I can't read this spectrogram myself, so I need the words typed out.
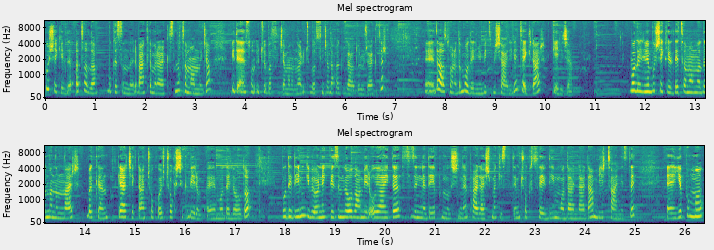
bu şekilde atalım. Bu kısımları ben kamera arkasında tamamlayacağım. Bir de en son ütü basacağım hanımlar. Ütü basınca daha güzel duracaktır. Ee, daha sonra da modelimi bitmiş haliyle tekrar geleceğim. Modelimi bu şekilde tamamladım hanımlar. Bakın gerçekten çok hoş, çok şık bir e, model oldu. Bu dediğim gibi örnek bezimde olan bir oyaydı. Sizinle de yapılışını paylaşmak istedim. Çok sevdiğim modellerden bir tanesi. E, yapımı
